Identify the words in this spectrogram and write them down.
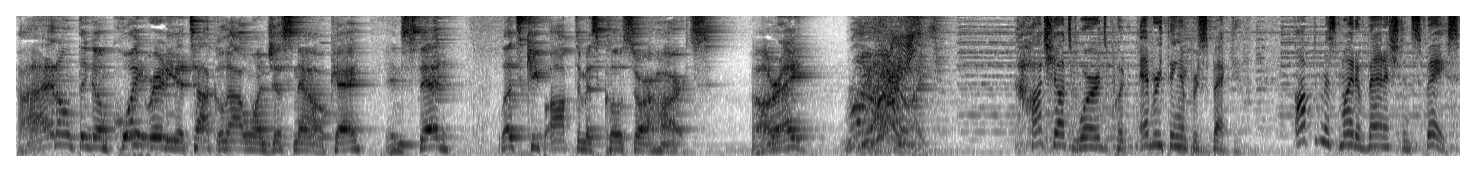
I don't think I'm quite ready to tackle that one just now, okay? Instead, let's keep Optimus close to our hearts. Alright? Right! Hotshot's words put everything in perspective. Optimus might have vanished in space,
